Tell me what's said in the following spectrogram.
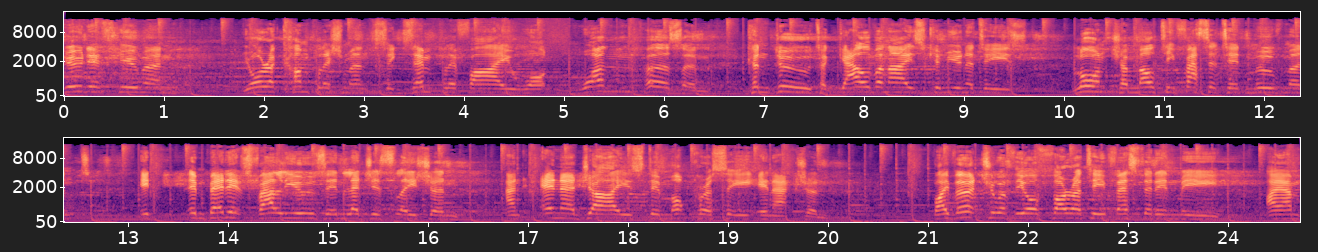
Judith Heumann, your accomplishments exemplify what one person can do to galvanize communities, launch a multifaceted movement, it, embed its values in legislation, and energize democracy in action. By virtue of the authority vested in me, I am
